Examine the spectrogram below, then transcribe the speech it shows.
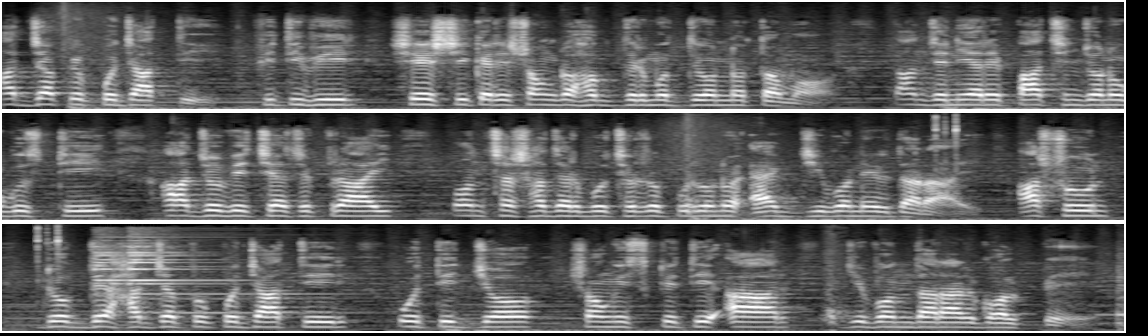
হাজ্জাপে প্রজাতি পৃথিবীর শেষ শিকারী সংগ্রাহকদের মধ্যে অন্যতম। তাঞ্জানিয়ারে প্রাচীন জনগোষ্ঠী আজও বেঁচে আছে প্রায় পঞ্চাশ হাজার বছরের পুরনো এক জীবনের দ্বারায়। আসুন ডোবদে হাজ্জাপে উপজাতির ঐতিহ্য, সংস্কৃতি আর জীবনধারার গল্পে।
